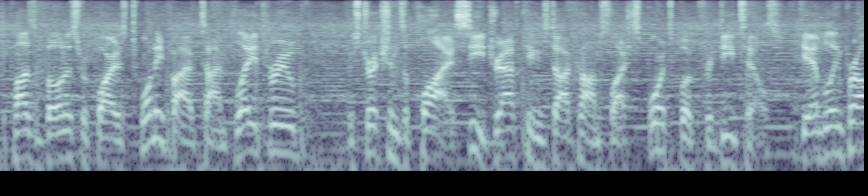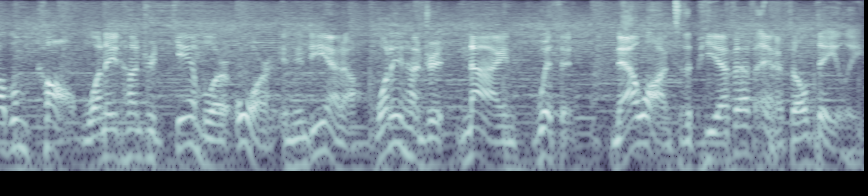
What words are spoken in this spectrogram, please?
Deposit bonus requires 25 time playthrough. Restrictions apply. See DraftKings.com slash sportsbook for details. Gambling problem? Call 1-800-GAMBLER or in Indiana, 1-800-9-WITH-IT. Now on to the PFF NFL Daily.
